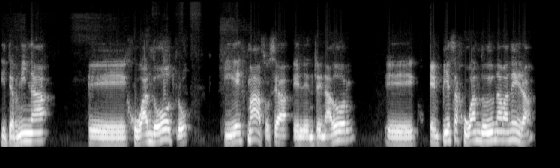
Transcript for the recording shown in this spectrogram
y termina eh, jugando otro. y es más, o sea, el entrenador eh, empieza jugando de una manera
